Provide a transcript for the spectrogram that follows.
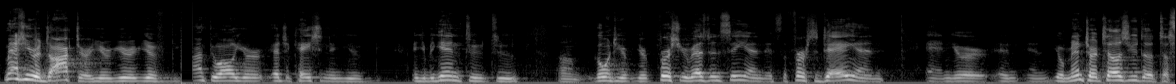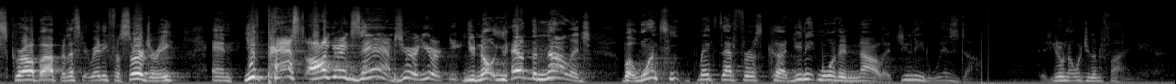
Imagine you're a doctor, you're, you're, you've gone through all your education and you've and you begin to, to um, go into your, your first year residency, and it's the first day, and, and, your, and, and your mentor tells you to, to scrub up and let's get ready for surgery. And you've passed all your exams. You're, you're, you know, you have the knowledge. But once he makes that first cut, you need more than knowledge. You need wisdom because you don't know what you're going to find there.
